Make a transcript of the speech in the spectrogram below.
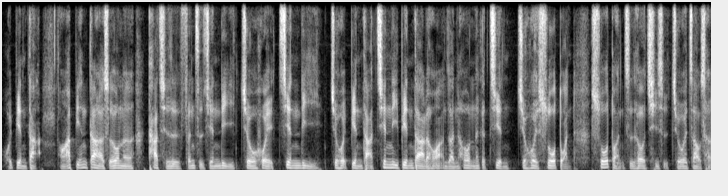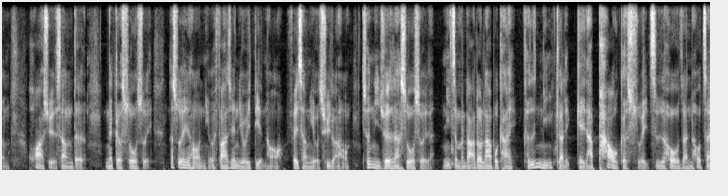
会变大。哦，它变大的时候呢，它其实分子间力就会建立。就会变大，渐力变大的话，然后那个键就会缩短，缩短之后，其实就会造成化学上的那个缩水。那所以哈，你会发现有一点哈，非常有趣的哈，就是你觉得它缩水了，你怎么拉都拉不开。可是你给给它泡个水之后，然后再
